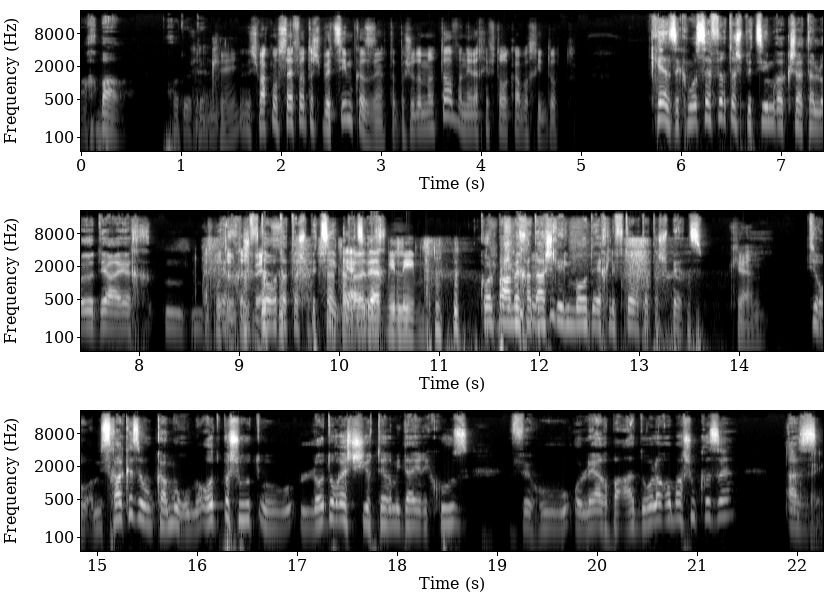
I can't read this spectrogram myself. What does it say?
העכבר פחות או יותר אוקיי. זה נשמע כמו ספר תשבצים כזה אתה פשוט אומר טוב אני אלך לפתור כמה חידות. כן זה כמו ספר תשבצים רק שאתה לא יודע איך איך איך. לפתור את התשבצים שאתה לא כן, יודע מילים. כל פעם מחדש ללמוד איך לפתור את התשבץ כן. תראו המשחק הזה הוא כאמור הוא מאוד פשוט הוא לא דורש יותר מדי ריכוז והוא עולה 4 דולר או משהו כזה אז אוקיי.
